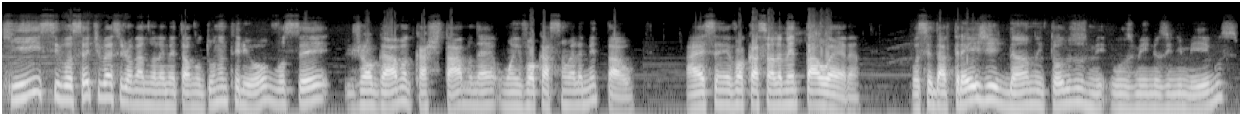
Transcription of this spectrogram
que se você tivesse jogado no elemental no turno anterior, você jogava, castava né, uma invocação elemental. Aí essa invocação elemental era você dá 3 de dano em todos os, os inimigos,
